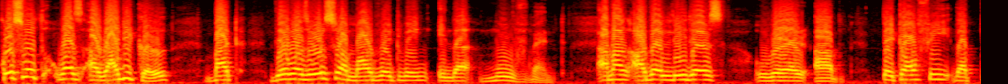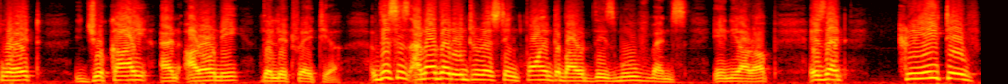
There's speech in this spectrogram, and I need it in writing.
Kossuth was a radical, but there was also a moderate wing in the movement. Among other leaders were uh, Petőfi, the poet, Jokai and Arany, the literature. This is another interesting point about these movements in Europe, is that creative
